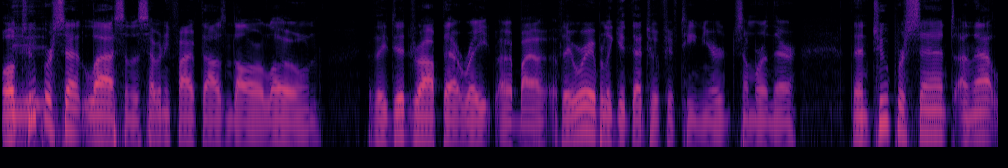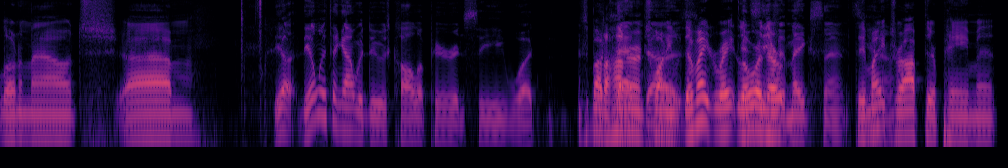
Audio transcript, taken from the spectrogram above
Well, two percent less on a seventy-five thousand dollar loan. If they did drop that rate uh, by, if they were able to get that to a fifteen-year somewhere in there, then two percent on that loan amount. Um, The the only thing I would do is call up here and see what it's about what one that hundred and twenty. does They might rate lower their. if it makes sense. they might know? drop their payment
